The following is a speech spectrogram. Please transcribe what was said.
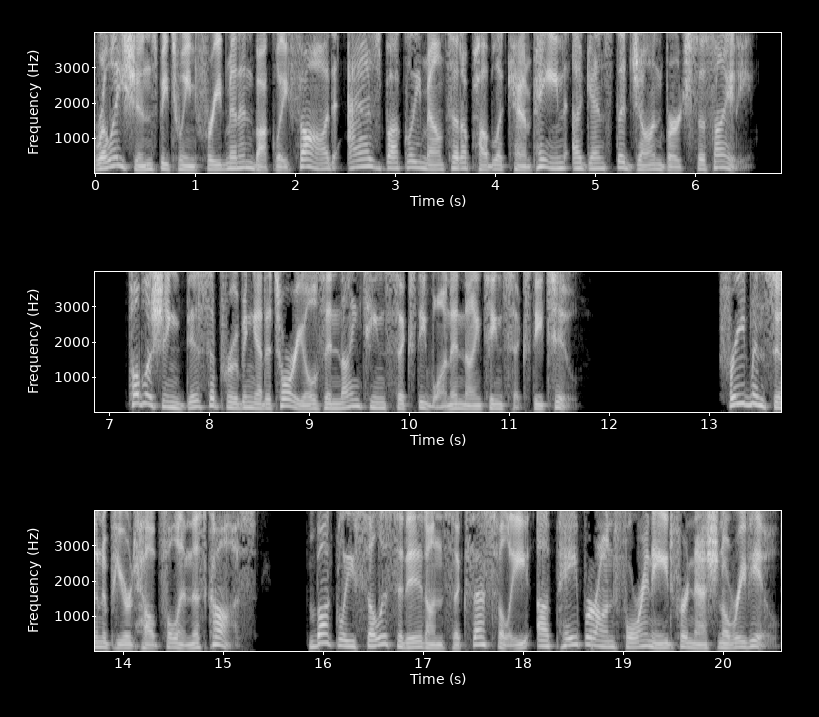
relations between Friedman and Buckley thawed as Buckley mounted a public campaign against the John Birch Society publishing disapproving editorials in 1961 and 1962. Friedman soon appeared helpful in this cause. Buckley solicited unsuccessfully a paper on foreign aid for National Review,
